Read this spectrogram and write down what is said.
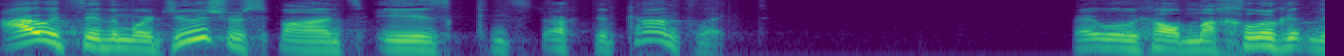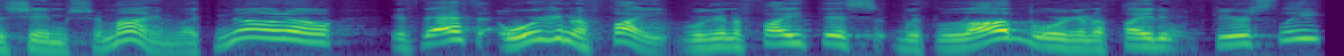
I would say the more Jewish response is constructive conflict. Right, what we call machloket l'shem shemaim. Like, no, no, if that's, we're going to fight. We're going to fight this with love. We're going to fight it fiercely.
